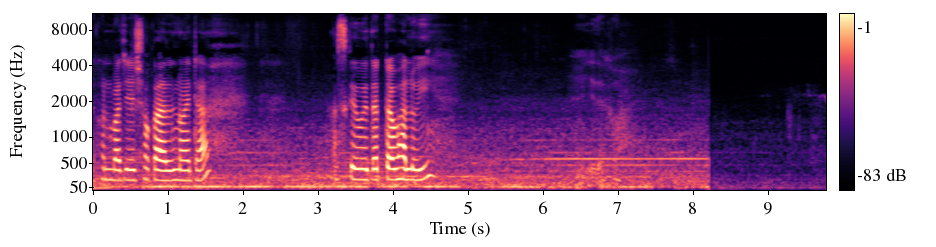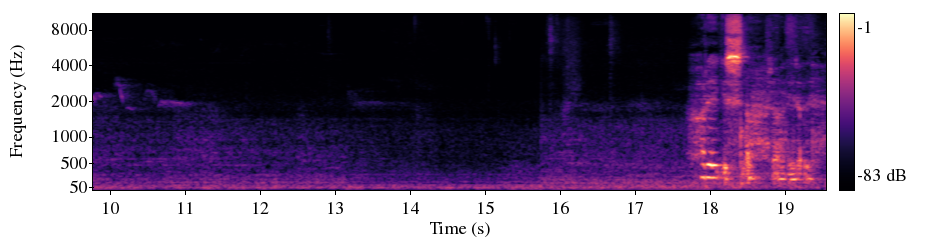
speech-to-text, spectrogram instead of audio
এখন বাজে সকাল নয়টা। আজকে ওয়েদারটা ভালোই। দেখো। হরে কৃষ্ণ, রাধে রাধে।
